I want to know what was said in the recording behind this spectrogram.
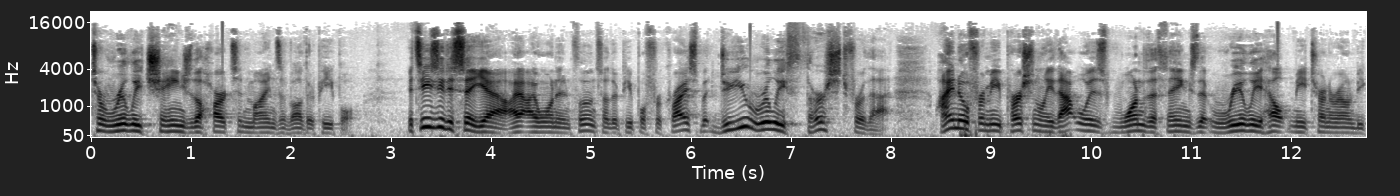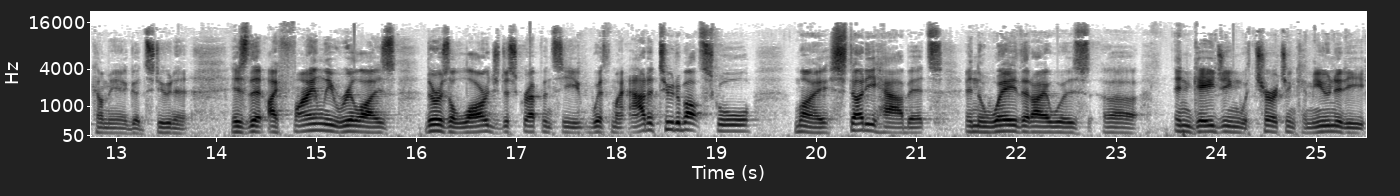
to really change the hearts and minds of other people? It's easy to say, yeah, I, I want to influence other people for Christ, but do you really thirst for that? I know for me personally, that was one of the things that really helped me turn around becoming a good student. Is that I finally realized there was a large discrepancy with my attitude about school, my study habits, and the way that I was uh, engaging with church and community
